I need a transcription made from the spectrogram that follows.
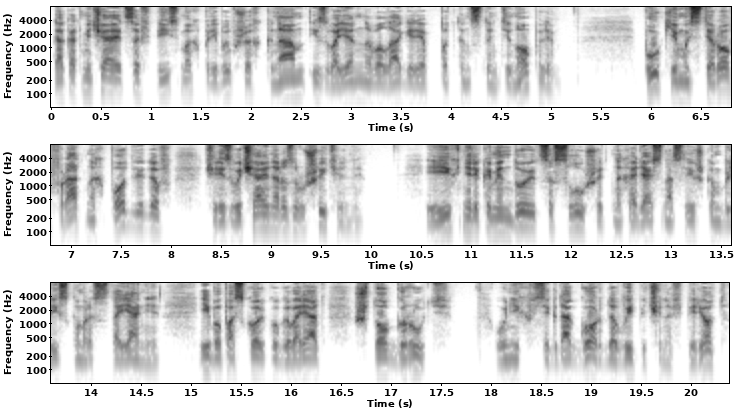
Как отмечается в письмах, прибывших к нам из военного лагеря под Константинополем, пуки мастеров ратных подвигов чрезвычайно разрушительны, и их не рекомендуется слушать, находясь на слишком близком расстоянии, ибо поскольку говорят, что грудь, у них всегда гордо выпечено вперед,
